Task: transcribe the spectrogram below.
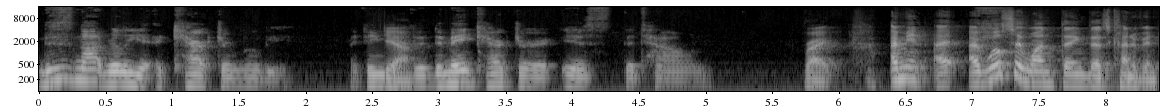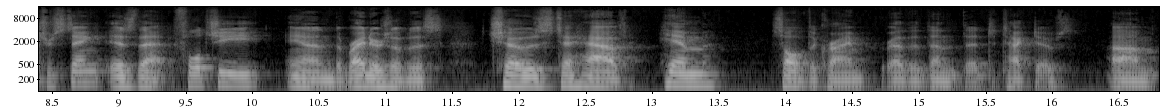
this is not really a character movie. I think Yeah. the, the main character is the town. Right. I mean, I, I will say one thing that's kind of interesting is that Fulci and the writers of this chose to have him solve the crime rather than the detectives, um,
